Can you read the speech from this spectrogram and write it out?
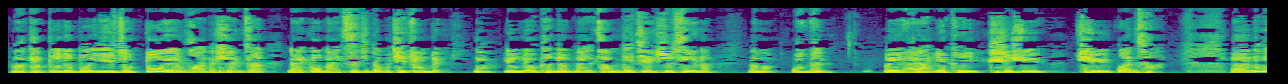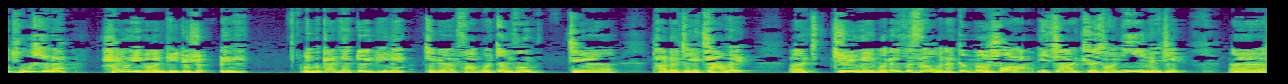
啊，他不得不以一种多元化的选择来购买自己的武器装备。那有没有可能买咱们的歼十 C 呢？那么我们未来啊也可以持续去观察。呃，那么同时呢？还有一个问题就是，我们刚才对比了这个法国阵风这个它的这个价位，呃，至于美国的 F 三五呢，更不用说了，一架至少一亿美金，呃，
